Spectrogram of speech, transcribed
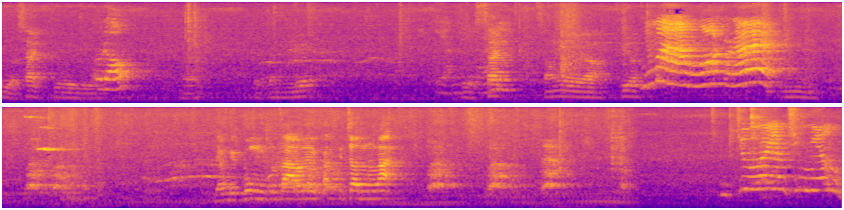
rửa sạch rồi ở đâu? Đấy để trong bếp Em rửa đi sạch xong rồi à, kia. Nhưng mà ngon rồi đấy. Ừ. đem cái vùng con dao đây cắt cái chân nó lại. Chưa em xin nhiều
